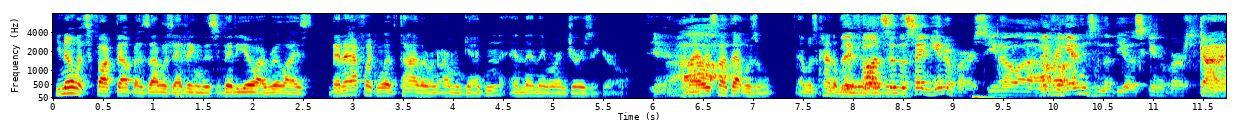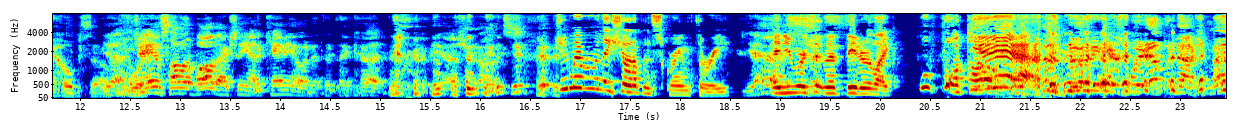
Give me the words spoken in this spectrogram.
You know what's fucked up? As I was editing this video, I realized Ben Affleck and Liv Tyler were in Armageddon, and then they were in Jersey Girl. Yeah. And I always thought that was that was kind of They weird. Well, it's in the same universe. You know, uh, They fuck. Armageddon's in the Buick universe. God, I hope so. Yeah, I would- Jay and Silent Bob actually had a cameo in it that they cut. They were going to be astronauts. Do you remember when they showed up in Scream Three, Yeah, and you were sitting in the theater like, "Well, fuck Oh, yeah!" This movie just went up a notch in my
